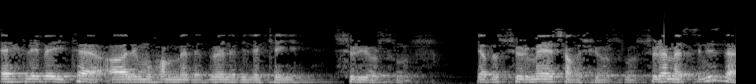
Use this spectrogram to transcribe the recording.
ehli beyte, Ali Muhammed'e böyle bir lekeyi sürüyorsunuz? Ya da sürmeye çalışıyorsunuz. Süremezsiniz de.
